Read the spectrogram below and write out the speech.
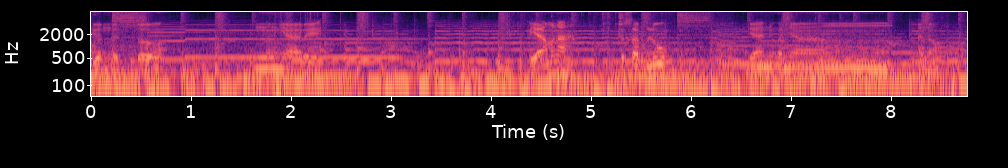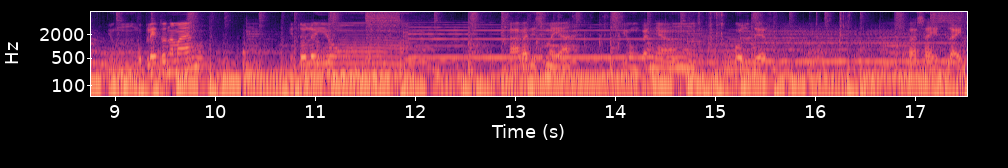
Ba't yun ito? Anong nangyari? Kaya mo na. Ito sa blue. Yan yung kanyang ano, yung kompleto naman. Ito lang yung kakadismaya. Yung kanyang holder. Para sa headlight.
